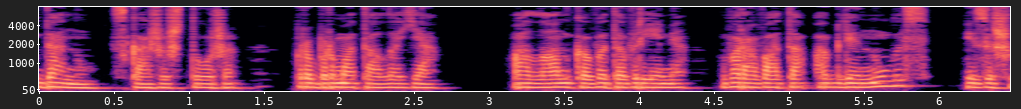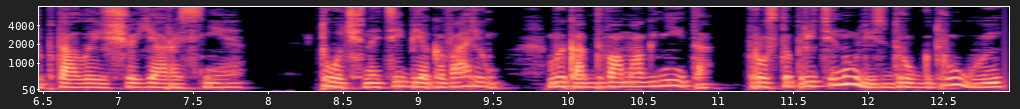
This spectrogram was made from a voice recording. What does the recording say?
«Да ну, скажешь тоже», — пробормотала я. Аланка в это время воровато оглянулась и зашептала еще яростнее. «Точно тебе говорю, вы как два магнита, просто притянулись друг к другу и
